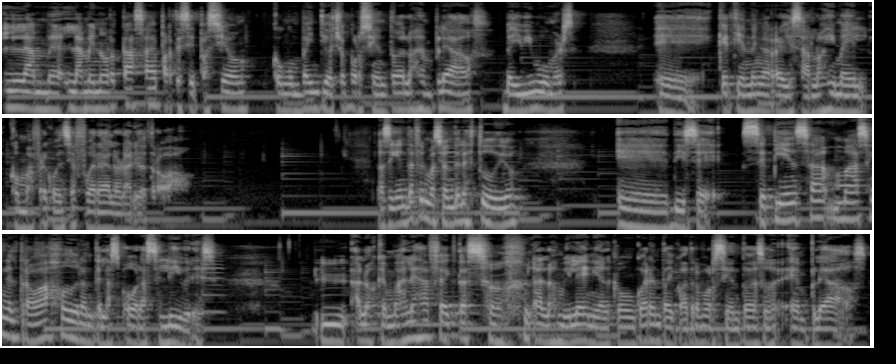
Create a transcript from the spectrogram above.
la, menor tasa de participación, con un 28% de los empleados, baby boomers, eh, que tienden a revisar los emails con más frecuencia fuera del horario de trabajo. La siguiente afirmación del estudio eh, dice, se piensa más en el trabajo durante las horas libres. A los que más les afecta son a los millennials, con un 44% de sus empleados,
